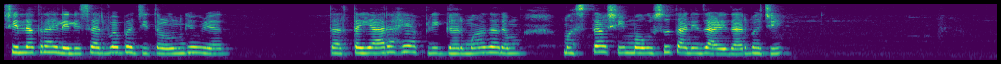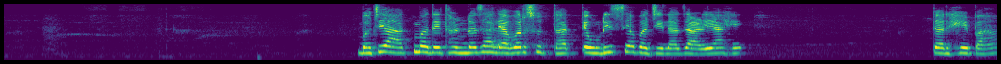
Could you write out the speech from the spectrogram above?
शिल्लक राहिलेली सर्व भजी तळून घेऊयात. तर तयार आहे आपली गरमागरम मस्त अशी मौसूत आणि जाळीदार भजी. भजी आतमध्ये थंड झाल्यावर सुद्धा तेवढीच या भजीला जाळी आहे. तर हे पहा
